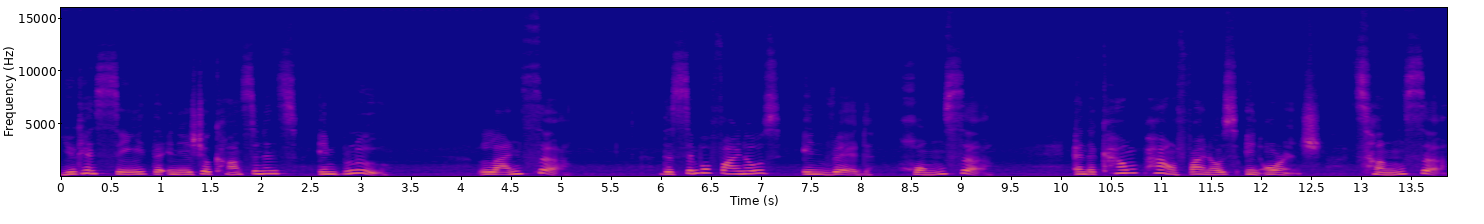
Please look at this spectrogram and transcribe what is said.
You can see the initial consonants in blue, 蓝色, the simple finals in red, 红色, and the compound finals in orange, 橙色.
